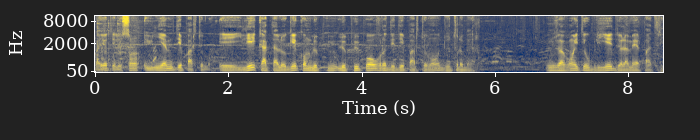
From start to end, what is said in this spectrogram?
Mayotte est le 101e département et il est catalogué comme le plus, le plus pauvre des départements d'outre-mer. Nous avons été oubliés de la mère patrie.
